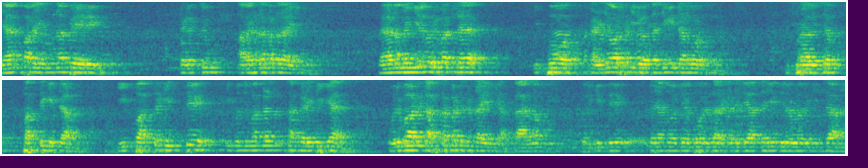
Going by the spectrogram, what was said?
ഞാൻ പറയുന്ന പേര് തികച്ചും അർഹതപ്പെട്ടതായിരിക്കും. വേണമെങ്കിൽ ഒരു പക്ഷേ ഇപ്പോ കഴിഞ്ഞ വർഷം ഇരുപത്തഞ്ച് കിറ്റാണ് കൊടുത്തത് ഇപ്രാവശ്യം പത്ത് കിറ്റാണ്. ഈ പത്ത് കിറ്റ് ഈ കുഞ്ഞുമക്കൾ സംഘടിപ്പിക്കാൻ ഒരുപാട് കഷ്ടപ്പെട്ടിട്ടുണ്ടായിരിക്കാം. കാരണം ഒരു കിറ്റ് ഇപ്പൊ ഞാൻ നോക്കിയപ്പോൾ ഒരു തരക്കെട്ടില്ലാത്ത രീതിയിലുള്ള ഒരു കിറ്റാണ്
